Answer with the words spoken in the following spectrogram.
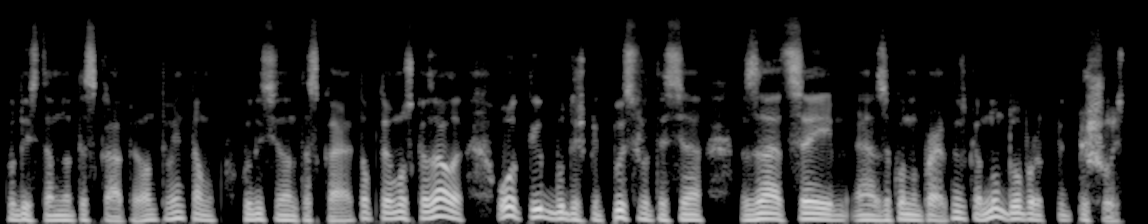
кудись там натискати. От він там кудись і натискає. Тобто йому сказали: о, ти будеш підписуватися за цей е, законопроект. Він сказав, ну добре, підпишусь.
